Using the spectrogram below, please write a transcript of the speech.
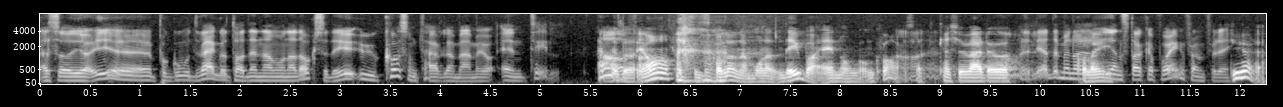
Alltså jag är ju på god väg att ta denna månad också. Det är ju UK som tävlar med mig och en till. Ja, alltså, fan. jag har faktiskt inte kollat den här månaden. Det är ju bara en omgång kvar. Ja, så att ja. det kanske är värt att... Ja, jag leder med kolla några in. enstaka poäng framför dig. Du gör det?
